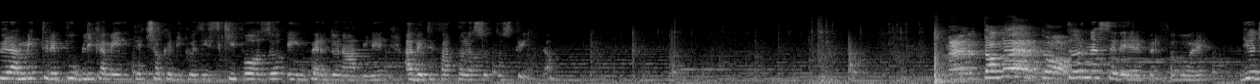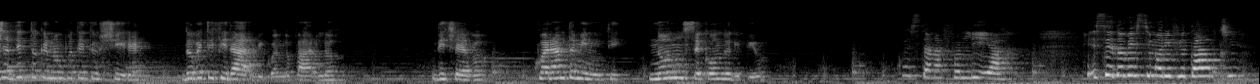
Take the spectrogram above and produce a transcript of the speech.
per ammettere pubblicamente ciò che di così schifoso e imperdonabile avete fatto alla sottoscritta. Merda, merda! Torna a sedere, per favore. Vi ho già detto che non potete uscire. Dovete fidarvi quando parlo. Dicevo, 40 minuti, non un secondo di più. Questa è una follia. E se dovessimo rifiutarci?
